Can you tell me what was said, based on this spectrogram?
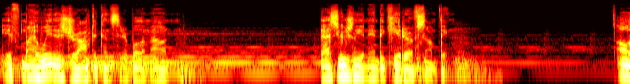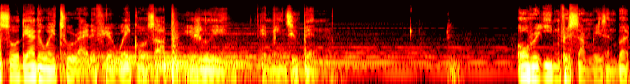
if my weight has dropped a considerable amount, that's usually an indicator of something. Also, the other way too, right? If your weight goes up, usually it means you've been overeaten for some reason. But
